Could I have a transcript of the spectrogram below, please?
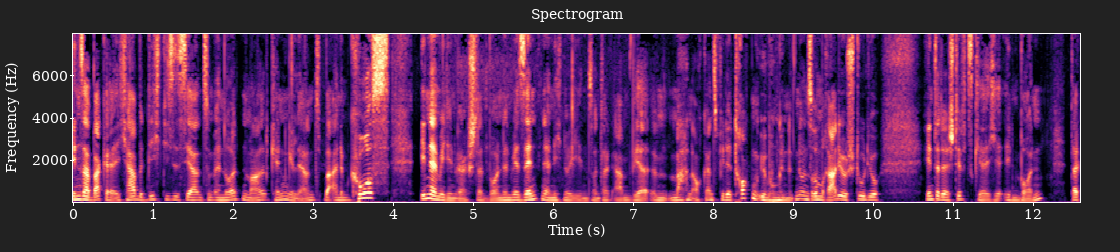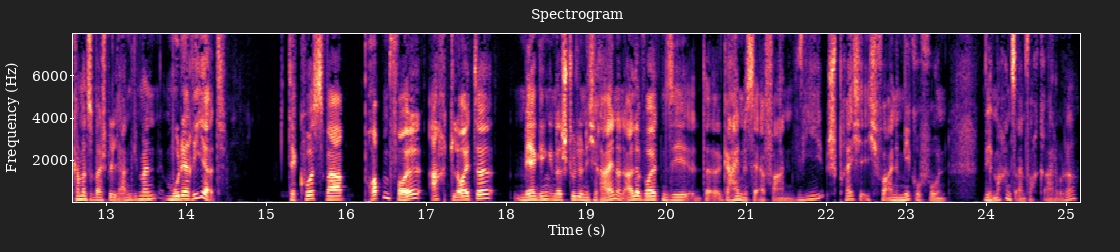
Insa Backe, ich habe dich dieses Jahr zum erneuten Mal kennengelernt bei einem Kurs in der Medienwerkstatt Bonn, denn wir senden ja nicht nur jeden Sonntagabend, wir ähm, machen auch ganz viele Trockenübungen in unserem Radiostudio hinter der Stiftskirche in Bonn. Da kann man zum Beispiel lernen, wie man moderiert. Der Kurs war proppenvoll, acht Leute, mehr ging in das Studio nicht rein und alle wollten sie da, Geheimnisse erfahren. Wie spreche ich vor einem Mikrofon? Wir machen es einfach gerade, oder?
